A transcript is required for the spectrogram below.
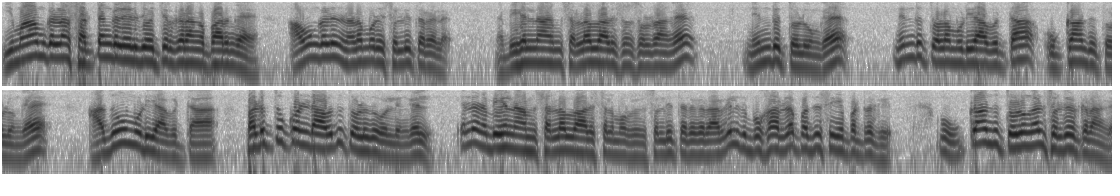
இமாம்கள்லாம் சட்டங்கள் எழுதி வச்சிருக்கிறாங்க பாருங்க. அவங்களும் நடைமுறை சொல்லித்தரலை நபிகள் நாயம் ஸல்லல்லாஹு சொல்கிறாங்க நின்று தொழுங்க. நின்று தொழ முடியாவிட்டால் உட்கார்ந்து தொழுங்க. அதுவும் முடியாவிட்டால் படுத்துக்கொண்டாவது தொழுது கொள்ளுங்கள் என்று நபிகள் நாம் சல்லல்லா அலைஹி அவர்கள் சொல்லித் தருகிறார்கள். இது புகாரில் பதிவு செய்யப்பட்டிருக்கு. அப்போ உட்கார்ந்து தொழுங்கன்னு சொல்லியிருக்கிறாங்க.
